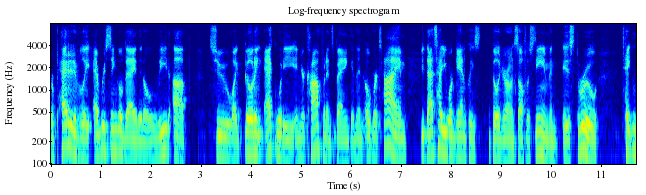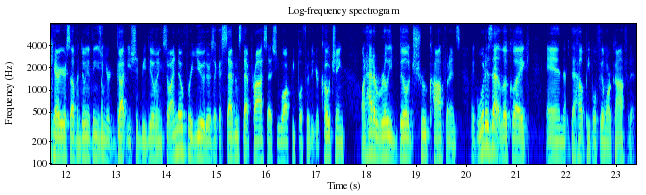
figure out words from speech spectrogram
repetitively every single day that'll lead up to like building equity in your confidence bank. And then over time, that's how you organically build your own self-esteem and is through taking care of yourself and doing the things in your gut you should be doing. So I know for you, there's like a seven step process you walk people through that you're coaching on how to really build true confidence. Like, what does that look like and to help people feel more confident?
